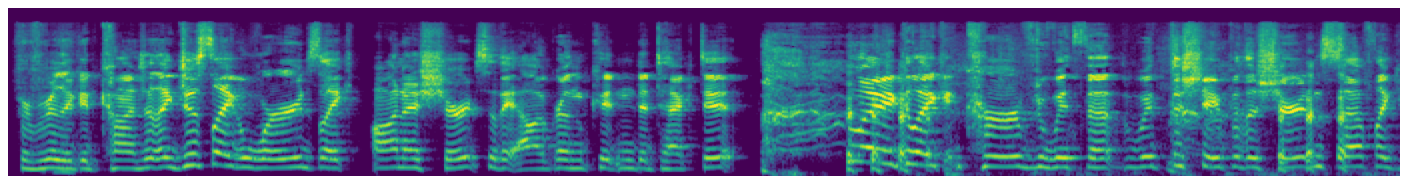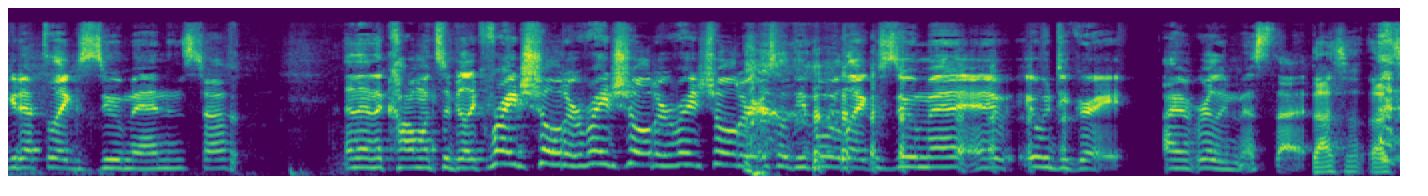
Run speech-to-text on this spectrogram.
for really good content, like just like words like on a shirt, so the algorithm couldn't detect it. like like curved with the with the shape of the shirt and stuff. Like you'd have to like zoom in and stuff. And then the comments would be like right shoulder, right shoulder, right shoulder. So people would like zoom in, and it, it would be great. I really miss that. That's that's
